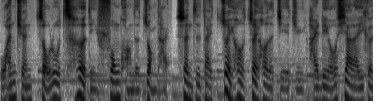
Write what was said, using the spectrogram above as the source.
完全走入彻底疯狂的状态，甚至在最后最后的结局还留下了一个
